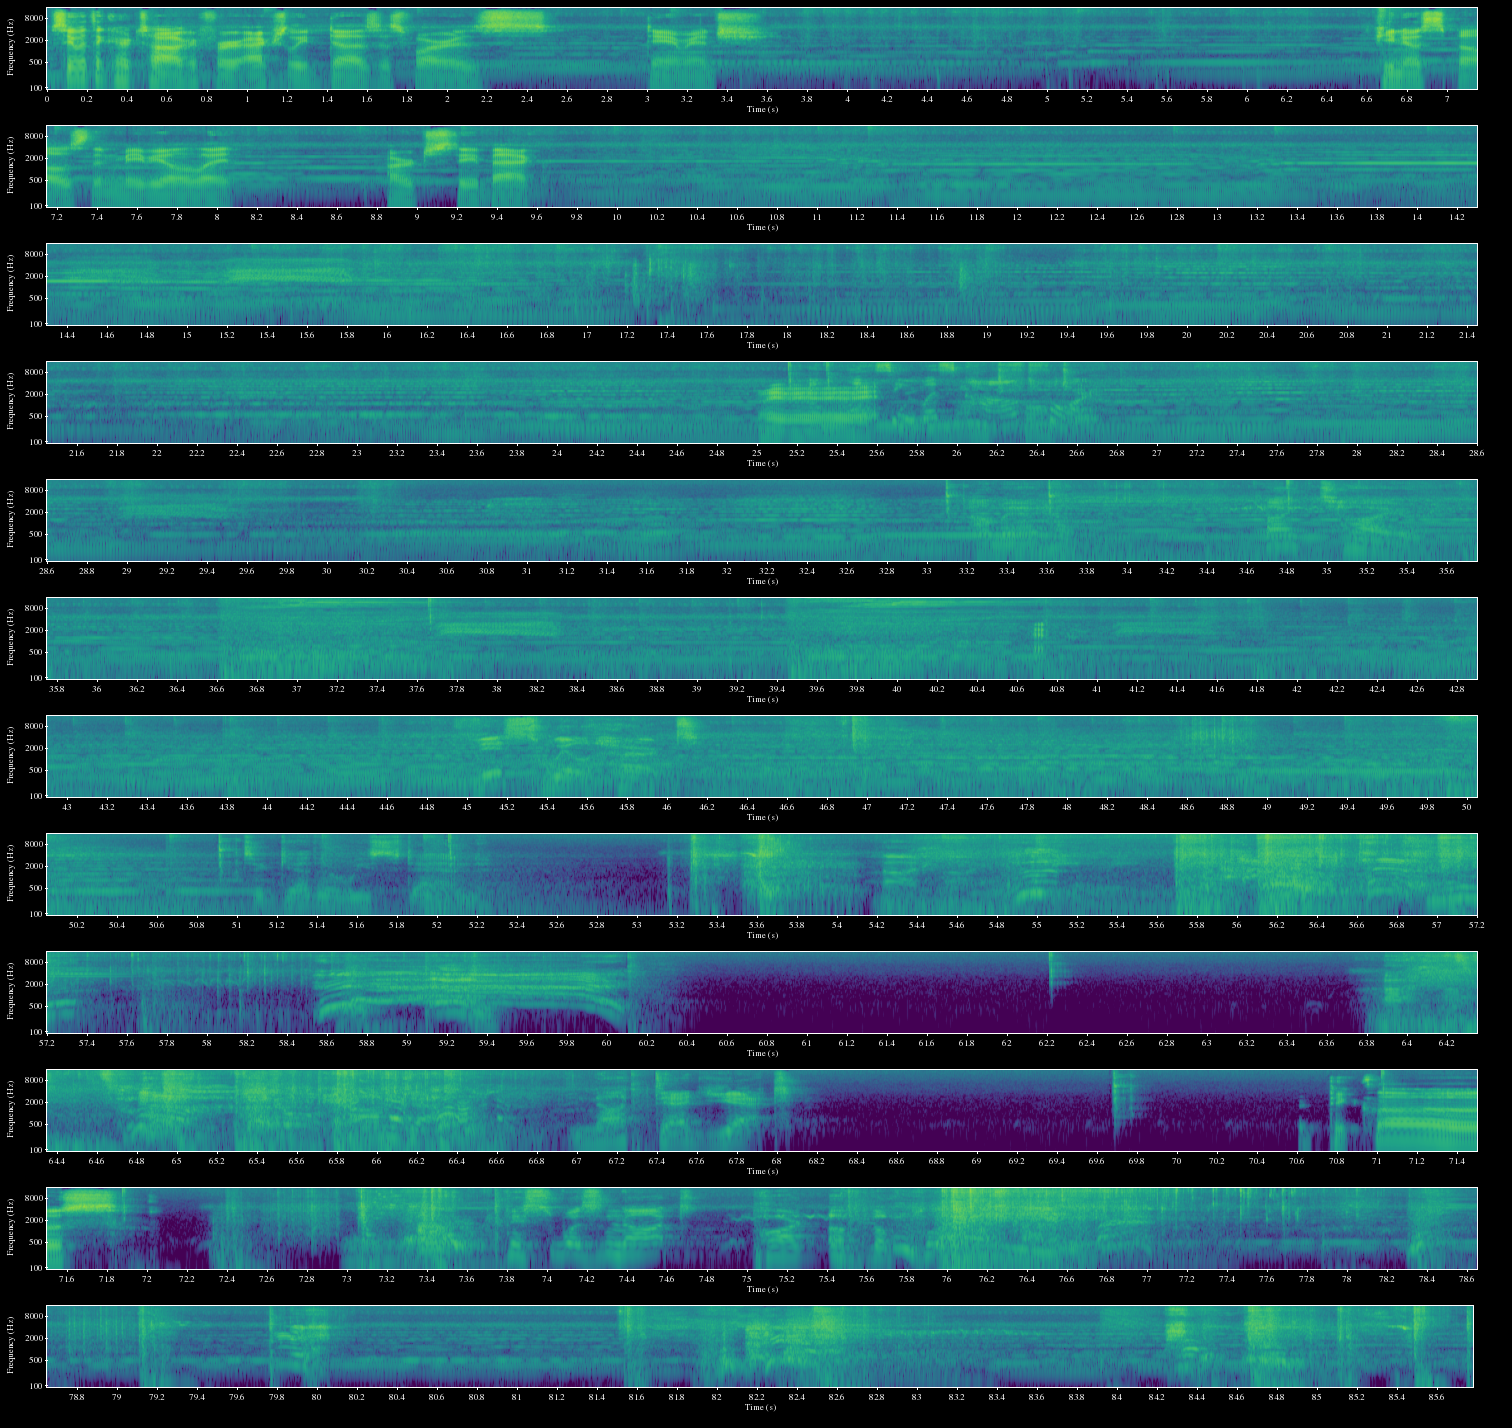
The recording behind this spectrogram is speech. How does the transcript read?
See what the cartographer actually does as far as damage. If he knows spells, then maybe I'll let Arch stay back. Not dead yet. Pretty close. This was not part of the plan.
